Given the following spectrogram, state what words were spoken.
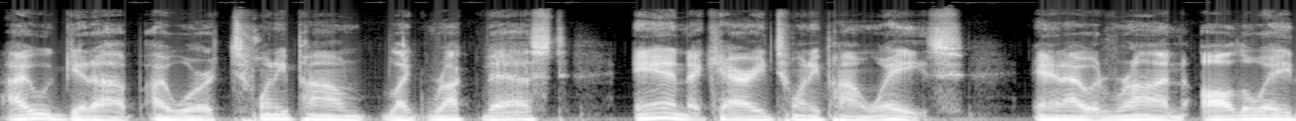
I would get up. I wore a twenty pound like ruck vest, and I carried twenty pound weights, and I would run all the way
